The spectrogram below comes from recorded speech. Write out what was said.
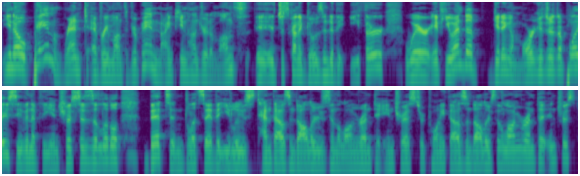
you know paying rent every month? If you're paying nineteen hundred a month, it, just kind of goes into the ether. Where if you end up getting a mortgage at a place, even if the interest is a little bit, and let's say that you lose ten thousand dollars in the long run to interest or twenty thousand dollars in the long run to interest,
